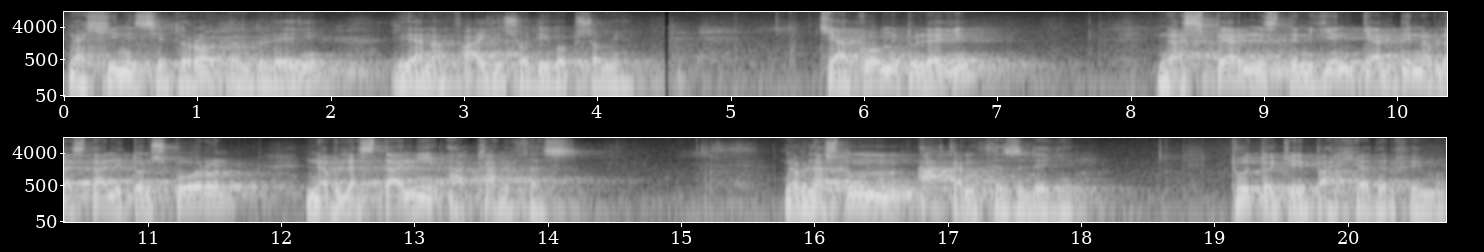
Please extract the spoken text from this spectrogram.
Να χύνεις υδρότα του λέγει για να φάγεις ο λίγο ψωμί. Και ακόμη του λέγει να σπέρνεις την γη και αντί να βλαστάνει των σπόρων να βλαστάνει ακάνθας. Να βλαστούν άκανθες λέγει. Τούτο και υπάρχει αδερφοί μου.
